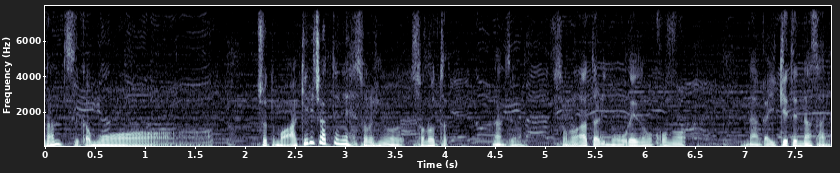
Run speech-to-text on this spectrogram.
なんつうかもうちょっともう呆れちゃってねその日のそのたなんていうの？そのあたりの俺のこのなんかイケてなさに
